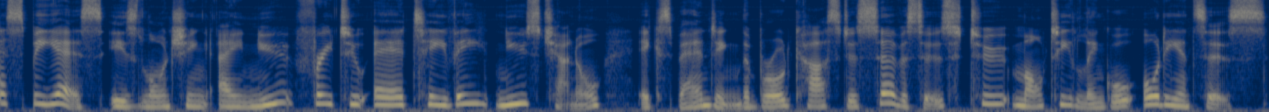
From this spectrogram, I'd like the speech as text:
SBS is launching a new free to air TV news channel, expanding the broadcaster's services to multilingual audiences.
